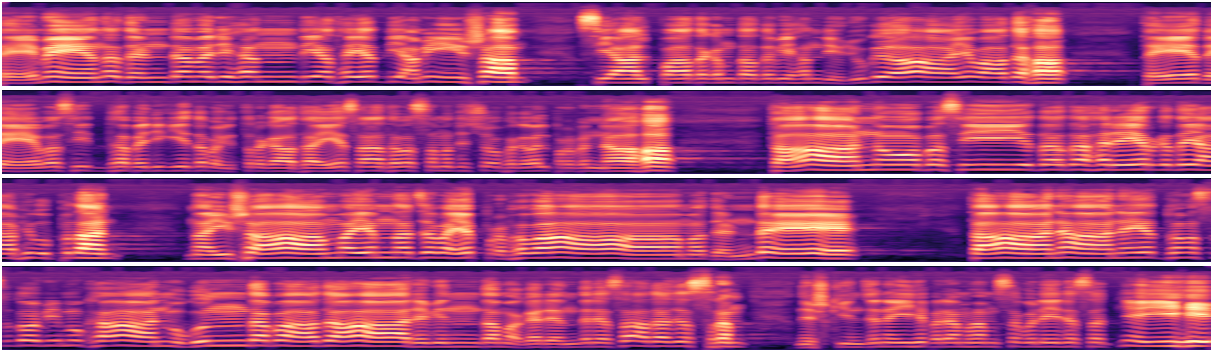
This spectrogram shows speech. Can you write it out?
തേമേന ദണ്ഡമരിഹന്ത്യഥയദ്യമീഷാം സ്യാൽപാതകം തത് വിഹന്തി ഉരുഗായ വാദ തേ ദേവസിദ്ധപരിഗീത പവിത്രഗാഥ ഏ സാധവ സമതിശോ ഭഗവത് പ്രപന്നാഹ. താന്നോപസീതത ഹരേർഗതയാഭിഗുപ്താൻ. നൈഷാം വയം ന ച വയപ്രഭവാമദണ്ഡേ. താനാനയധ്വമസ്തോ വിമുഖാൻ മുകുന്ദപാദാരവിന്ദമകരേന്ദ്രസാദജസ്രം നിഷ്കിഞ്ചനൈ പരമഹംസകുലൈരസജ്ഞൈ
